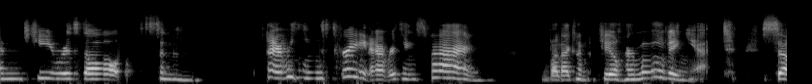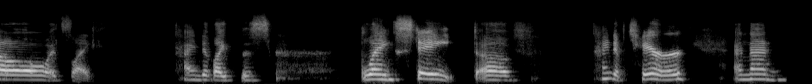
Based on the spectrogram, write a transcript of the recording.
nt results. And everything's great. Everything's fine. But i couldn't feel her moving yet. So it's like kind of like this blank state of kind of terror. And then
